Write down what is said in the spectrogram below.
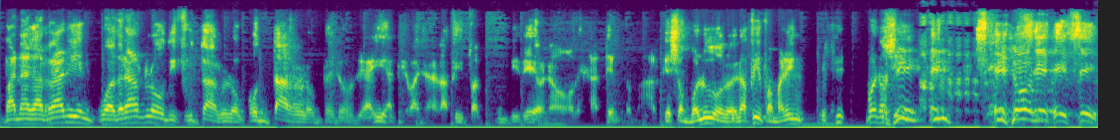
Van a agarrar y encuadrarlo, disfrutarlo, contarlo, pero de ahí a que vayan a la FIFA con un video, no, déjate tomar. Que son boludos los de la FIFA, Marín. Bueno, sí. Sí, sí, sí,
